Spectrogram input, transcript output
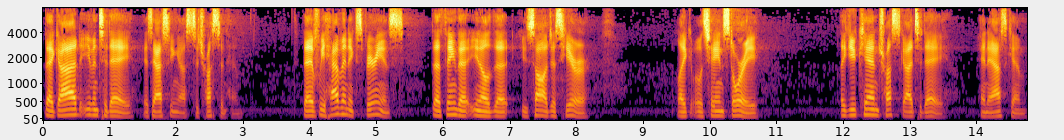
that God, even today, is asking us to trust in Him. That if we haven't experienced the thing that you know that you saw just here, like with Shane's story, like you can trust God today and ask Him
